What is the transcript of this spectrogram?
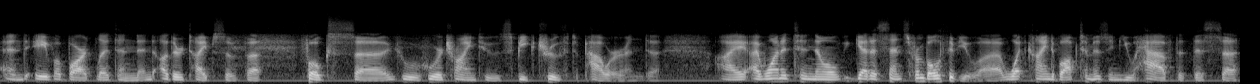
and Eva Bartlett and, and other types of uh, folks uh, who who are trying to speak truth to power. And uh, I, I wanted to know get a sense from both of you uh, what kind of optimism you have that this uh,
